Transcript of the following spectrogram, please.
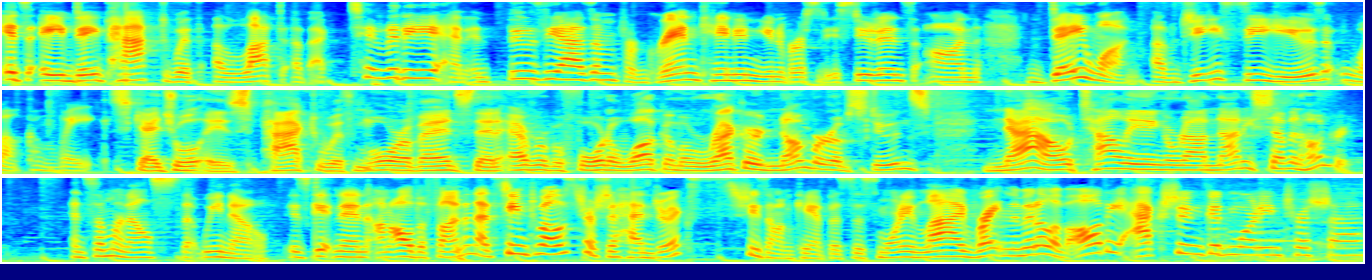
It's a day packed with a lot of activity and enthusiasm for Grand Canyon University students on day one of GCU's Welcome Week. Schedule is packed with more events than ever before to welcome a record number of students, now tallying around 9,700. And someone else that we know is getting in on all the fun, and that's Team 12's Trisha Hendricks. She's on campus this morning, live right in the middle of all the action. Good morning, Trisha.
